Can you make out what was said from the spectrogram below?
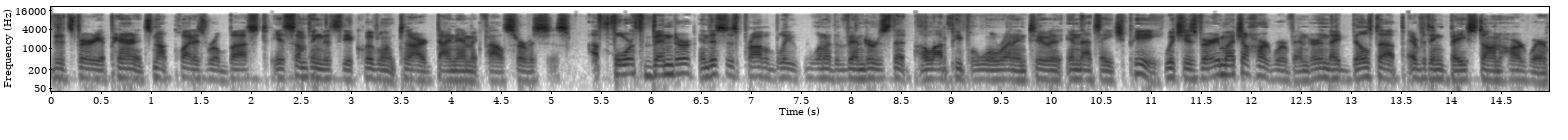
it's very apparent it's not quite as robust, is some something that's the equivalent to our dynamic file services. A fourth vendor, and this is probably one of the vendors that a lot of people will run into, and that's HP, which is very much a hardware vendor, and they built up everything based on hardware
